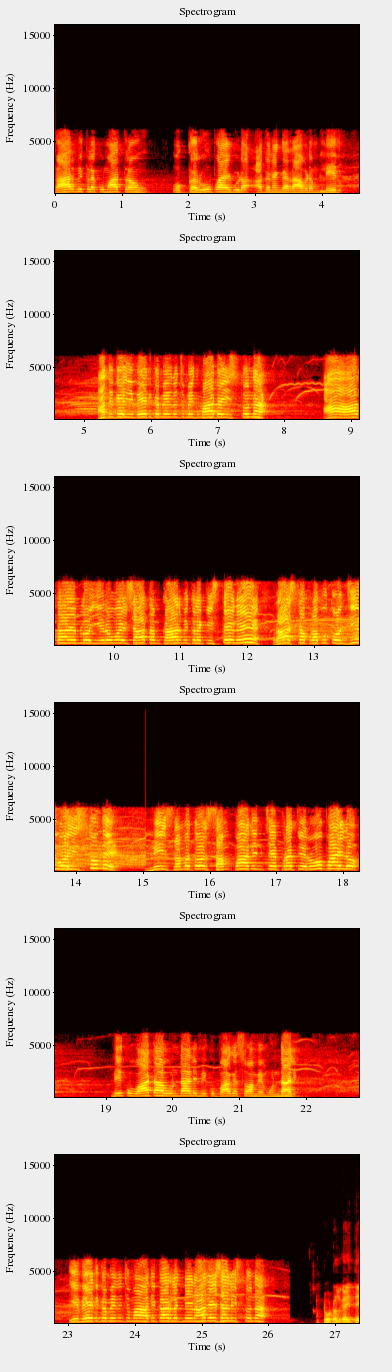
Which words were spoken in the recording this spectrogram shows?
కార్మికులకు మాత్రం ఒక్క రూపాయి కూడా అదనంగా రావడం లేదు. అందుకే ఈ వేదిక మీద నుంచి మీకు మాట ఇస్తున్నా ఆ ఆదాయంలో ఇరవై శాతం కార్మికులకు ఇస్తేనే రాష్ట్ర ప్రభుత్వం జీవో ఇస్తుంది. మీ శ్రమతో సంపాదించే ప్రతి రూపాయిలో మీకు వాటా ఉండాలి మీకు భాగస్వామ్యం ఉండాలి. ఈ వేదిక మీద నుంచి మా అధికారులకు నేను ఆదేశాలు ఇస్తున్నా. టోటల్గా అయితే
